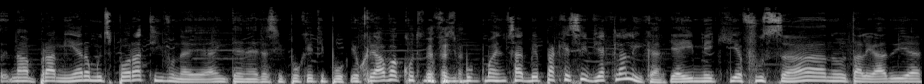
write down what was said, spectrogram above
na, pra mim era muito explorativo, né? A internet, assim, porque tipo, eu criava a conta no Facebook, mas não sabia pra que servia aquilo ali, cara. E aí meio que ia fuçando, tá ligado? Ia,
